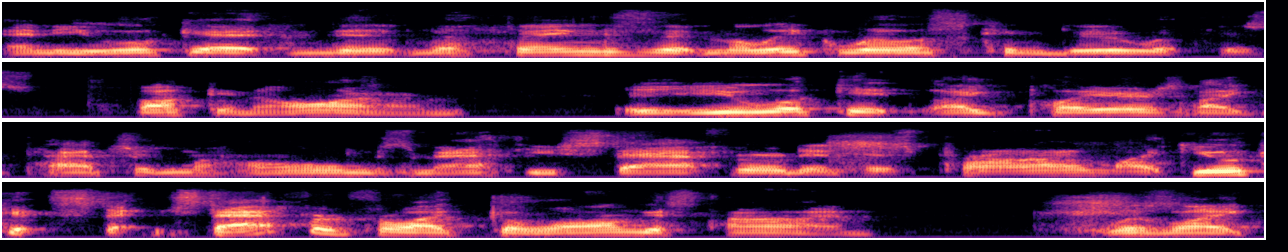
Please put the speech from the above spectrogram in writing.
and you look at the, the things that Malik Willis can do with his fucking arm you look at like players like Patrick Mahomes, Matthew Stafford in his prime. Like you look at St- Stafford for like the longest time was like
